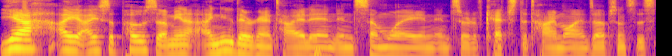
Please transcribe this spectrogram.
Yeah, I, I suppose so. I mean, I I knew they were going to tie it in in some way and, and sort of catch the timelines up since this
